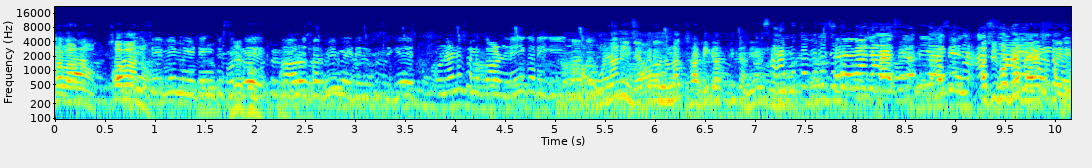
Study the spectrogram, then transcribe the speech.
ਸਵਾ 9 ਸਵਾ 9 ਅਸੀਂ ਵੀ ਮੀਟਿੰਗ 'ਚ ਸੀਗੇ। ਆਰਓ ਸਰ ਵੀ ਮੀਟਿੰਗ 'ਚ ਸੀਗੇ। ਉਹਨਾਂ ਨੇ ਸਾਨੂੰ ਕਾਲ ਨਹੀਂ ਕਰੀਗੀ ਉਹਨਾਂ ਤੋਂ। ਉਹਨਾਂ ਨੇ ਨਾ ਕਰੀ ਉਹਨਾਂ ਸਾਡੀ ਗੱਲ ਨਹੀਂ ਜਾਣੀ ਸਾਨੂੰ ਤਾਂ ਵੀਰੇ ਵਿੱਚ ਪੈਸੇ ਅਸੀਂ ਅਸੀਂ ਤੁਹਾਡੇ ਬੈਠ ਤੇ ਨਹੀਂ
